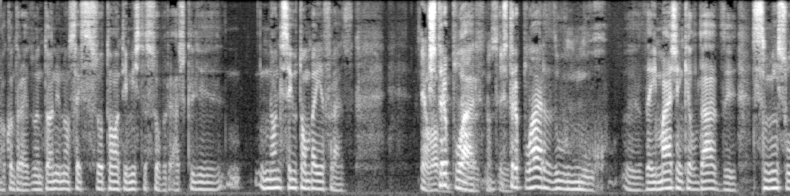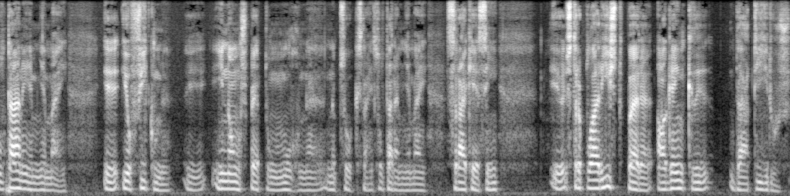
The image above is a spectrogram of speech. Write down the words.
ao contrário do António, não sei se sou tão otimista sobre. Acho que lhe, não lhe saiu tão bem a frase. É extrapolar, óbvio, claro extrapolar do murro, eh, da imagem que ele dá de se me insultarem a minha mãe, eh, eu fico-me e, e, não espeto um murro na, na pessoa que está a insultar a minha mãe. Será que é assim? Eh, extrapolar isto para alguém que dá tiros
